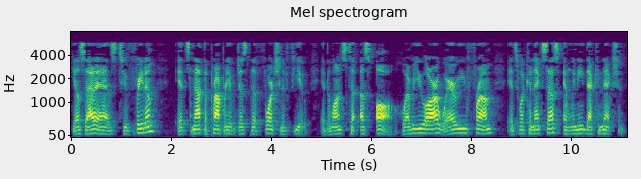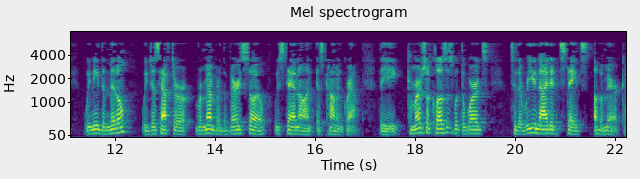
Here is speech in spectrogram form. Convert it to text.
He also added as to freedom, it's not the property of just the fortunate few. It belongs to us all. Whoever you are, wherever you're from, it's what connects us and we need that connection. We need the middle. We just have to remember the very soil we stand on is common ground. The commercial closes with the words, to the reunited states of America.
